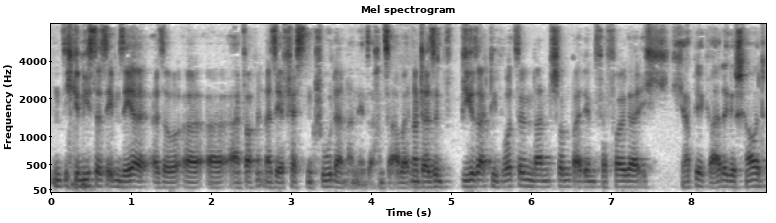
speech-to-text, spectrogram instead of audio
Und ich genieße das eben sehr, also äh, äh einfach mit einer sehr festen Crew dann an den Sachen zu arbeiten. Und da sind, wie gesagt, die Wurzeln Wurzeln dann schon bei dem Verfolger, ich, ich habe hier gerade geschaut,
